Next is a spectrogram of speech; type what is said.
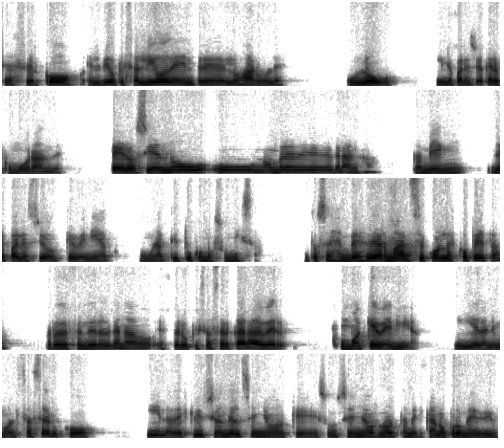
se acercó, él vio que salió de entre los árboles un lobo y le pareció que era como grande. Pero siendo un hombre de granja, también le pareció que venía con una actitud como sumisa. Entonces, en vez de armarse con la escopeta para defender el ganado, esperó que se acercara a ver cómo a qué venía. Y el animal se acercó y la descripción del señor, que es un señor norteamericano promedio,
